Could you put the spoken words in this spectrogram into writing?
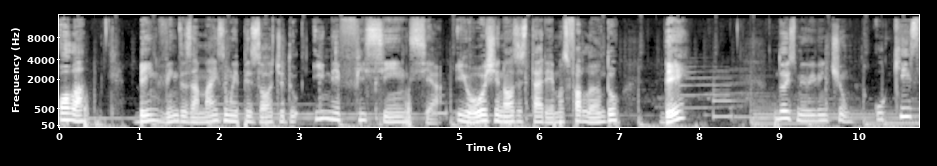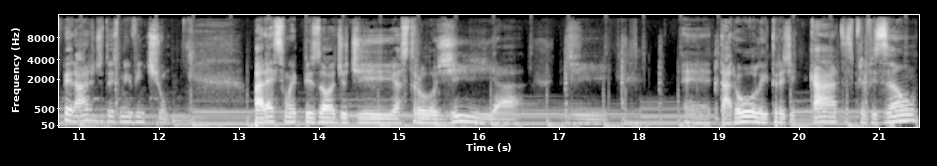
Olá, bem-vindos a mais um episódio do Ineficiência e hoje nós estaremos falando de 2021. O que esperar de 2021? Parece um episódio de astrologia, de é, tarô, leitura de cartas, previsão.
